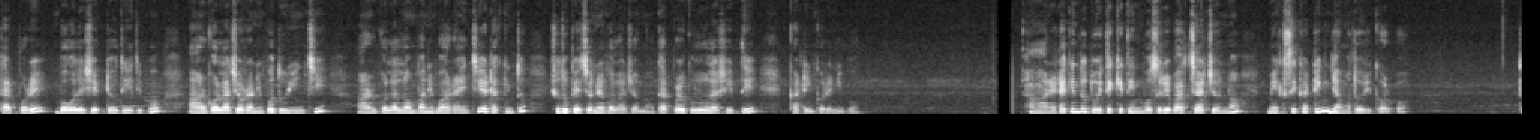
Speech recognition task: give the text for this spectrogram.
তারপরে বগলের শেপটাও দিয়ে দিব। আর গলা চওড়া নিব দুই ইঞ্চি, আর গলার লম্বা নিব আড়াই ইঞ্চি, এটা কিন্তু শুধু পেছনের গলার জন্য তারপরে গুলগলা শেপ দিয়ে কাটিং করে নিব আর এটা কিন্তু দুই থেকে তিন বছরের বাচ্চার জন্য মেক্সি কাটিং জামা তৈরি করব। তো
